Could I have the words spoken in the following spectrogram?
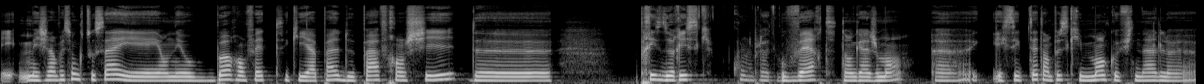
et- mais j'ai l'impression que tout ça, et on est au bord, en fait, qu'il n'y a pas de pas franchi, de prise de risque Complètement. ouverte, d'engagement. Euh, et c'est peut-être un peu ce qui manque au final euh,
